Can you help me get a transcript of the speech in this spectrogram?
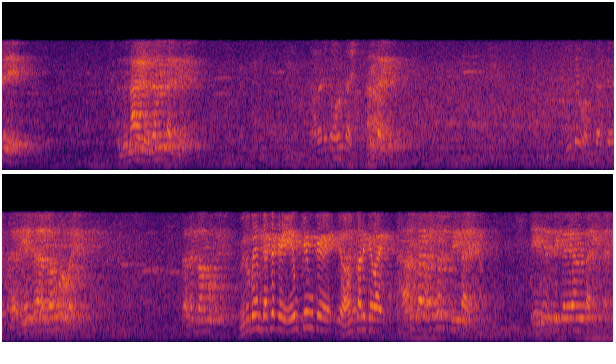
છે હોય. વિનુભાઈ એમ કે છે કે એવું કેવું કે એ અહંકારી કહેવાય? અહંકાર તો સ્થિર થાય એને સ્થિર કરે અહંકારી થાય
